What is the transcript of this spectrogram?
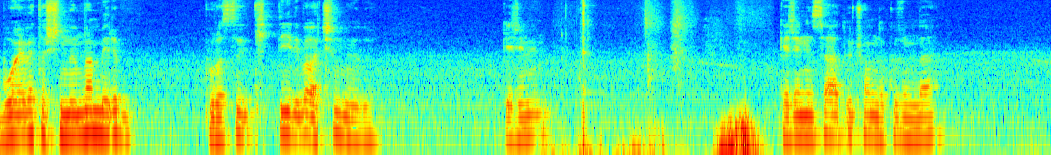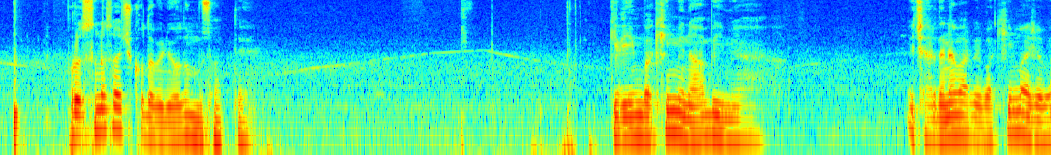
Bu eve taşındığımdan beri burası kilitliydi ve açılmıyordu. Gecenin Gecenin saat 3.19'unda Burası nasıl açık olabiliyor oğlum bu saatte? Gideyim bakayım mı ne yapayım ya? İçeride ne var bir bakayım mı acaba?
